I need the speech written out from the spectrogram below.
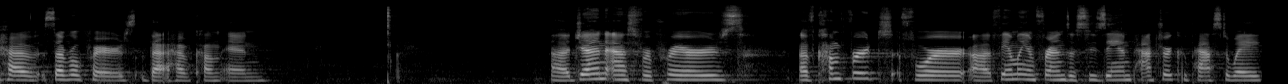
Have several prayers that have come in. Uh, Jen asked for prayers of comfort for uh, family and friends of Suzanne Patrick, who passed away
